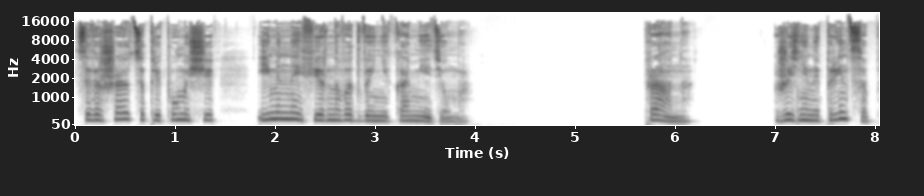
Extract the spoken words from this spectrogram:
совершаются при помощи именно эфирного двойника медиума. Прана — жизненный принцип,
